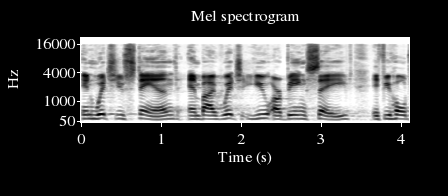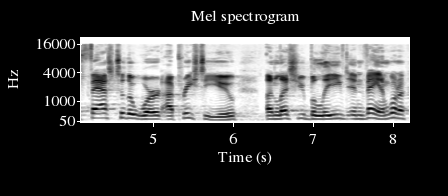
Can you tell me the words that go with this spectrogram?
in which you stand and by which you are being saved, if you hold fast to the word I preach to you, unless you believed in vain. I'm going to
